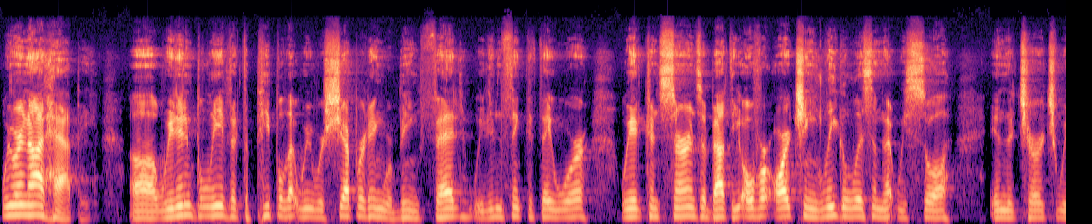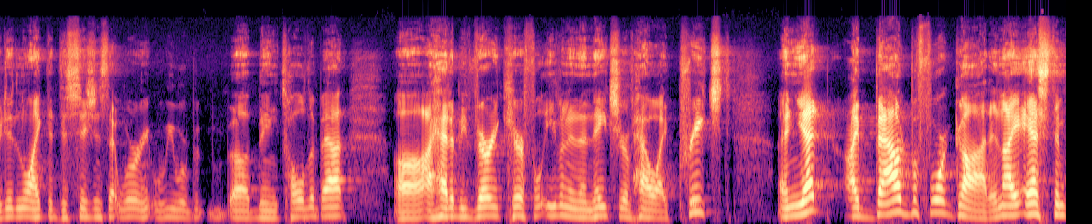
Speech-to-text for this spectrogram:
We were not happy. Uh, we didn't believe that the people that we were shepherding were being fed. We didn't think that they were. We had concerns about the overarching legalism that we saw in the church. We didn't like the decisions that we're, we were uh, being told about. Uh, I had to be very careful, even in the nature of how I preached. And yet, I bowed before God and I asked Him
